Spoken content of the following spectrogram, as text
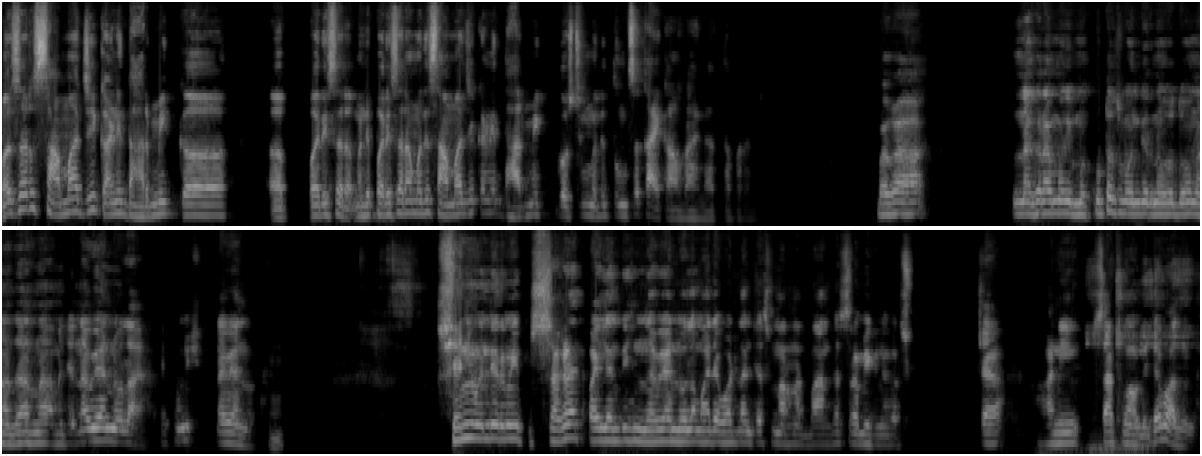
मग सर सामाजिक आणि धार्मिक परिसर म्हणजे परिसरामध्ये सामाजिक आणि धार्मिक गोष्टींमध्ये तुमचं काय काम राहिलं आतापर्यंत? बघा नगरामध्ये मग कुठंच मंदिर नव्हतं. दोन हजार ना म्हणजे नव्याण्णव ला एकोणीसशे नव्याण्णव. शनी मंदिर मी सगळ्यात पहिल्यांदा नव्याण्णव ला माझ्या वडिलांच्या स्मरणात बांधलं श्रमिक नगरच्या आणि साठ मावलीच्या बाजूला.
